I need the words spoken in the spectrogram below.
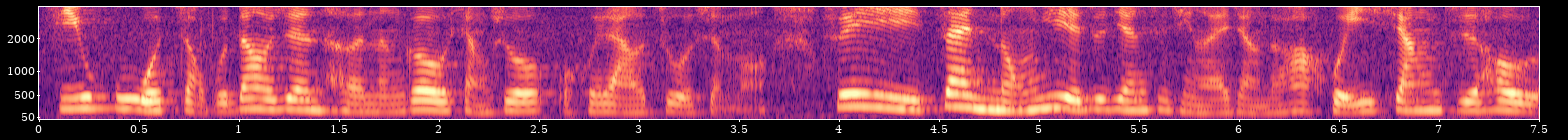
几乎我找不到任何能够想说我回来要做什么。所以在农业这件事情来讲的话，回乡之后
